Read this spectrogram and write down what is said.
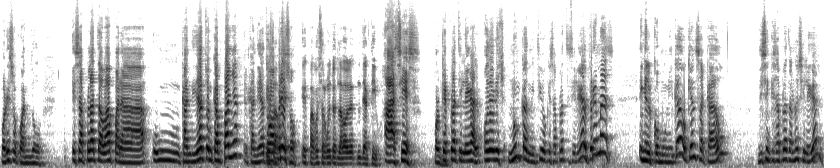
Por eso cuando esa plata va para un candidato en campaña, el candidato va preso. Es bajo ese argumento es lavado de, de activos. Así es, porque es plata ilegal. Odebrecht nunca ha admitido que esa plata es ilegal, pero es más, en el comunicado que han sacado, dicen que esa plata no es ilegal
